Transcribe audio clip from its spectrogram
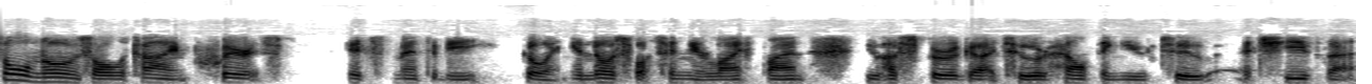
soul knows all the time where it's it's meant to be going. It knows what's in your life plan. You have spirit guides who are helping you to achieve that.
